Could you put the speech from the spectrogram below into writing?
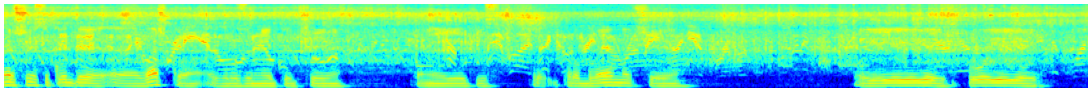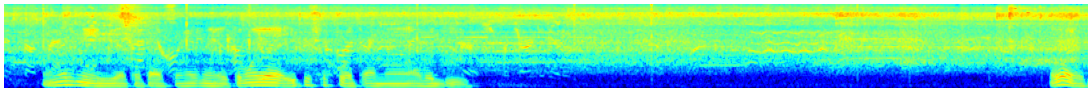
першої секунди е, важко зрозуміти, чи там є якісь проблеми, чи. Ой-ой-ой, ой-ой-ой. Не вмію я кататися, не вмію. Тому я і пішоход, а не водій. Ой,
